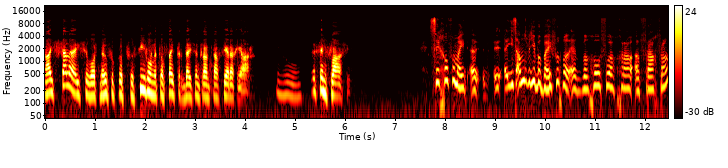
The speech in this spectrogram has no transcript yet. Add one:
Daai selfe huise word nou verkoop vir R450000 na 40 jaar. Jo. Dis inflasie. Sê gou vir my uh, uh, iets anders wat jy wil byvoeg wil ek wil gou 'n vraag vra?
